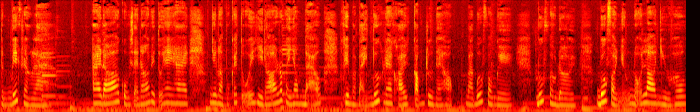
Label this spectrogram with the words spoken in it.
Mình biết rằng là ai đó cũng sẽ nói về tuổi 22 như là một cái tuổi gì đó rất là dông bão khi mà bạn bước ra khỏi cổng trường đại học và bước vào nghề, bước vào đời, bước vào những nỗi lo nhiều hơn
